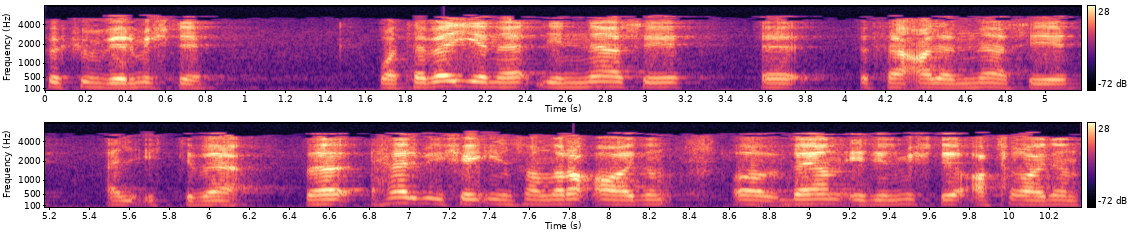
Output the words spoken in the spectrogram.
hökm vermişdi. Və təbəyyənə linnəsi e, fəalən-nəsi əl-ittibə və hər bir şey insanlara aydın ə, e, bəyan edilmişdi, açıq aydın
